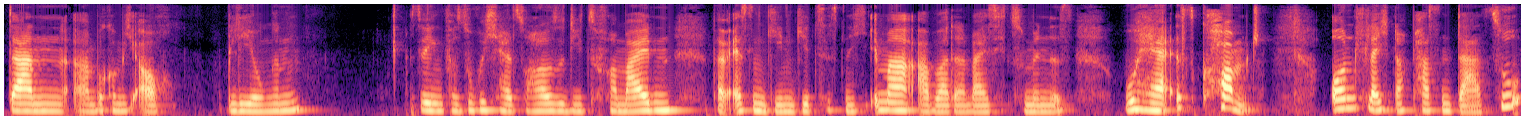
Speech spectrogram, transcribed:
dann äh, bekomme ich auch Blähungen. Deswegen versuche ich halt zu Hause die zu vermeiden. Beim Essen gehen geht es jetzt nicht immer, aber dann weiß ich zumindest, woher es kommt. Und vielleicht noch passend dazu,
